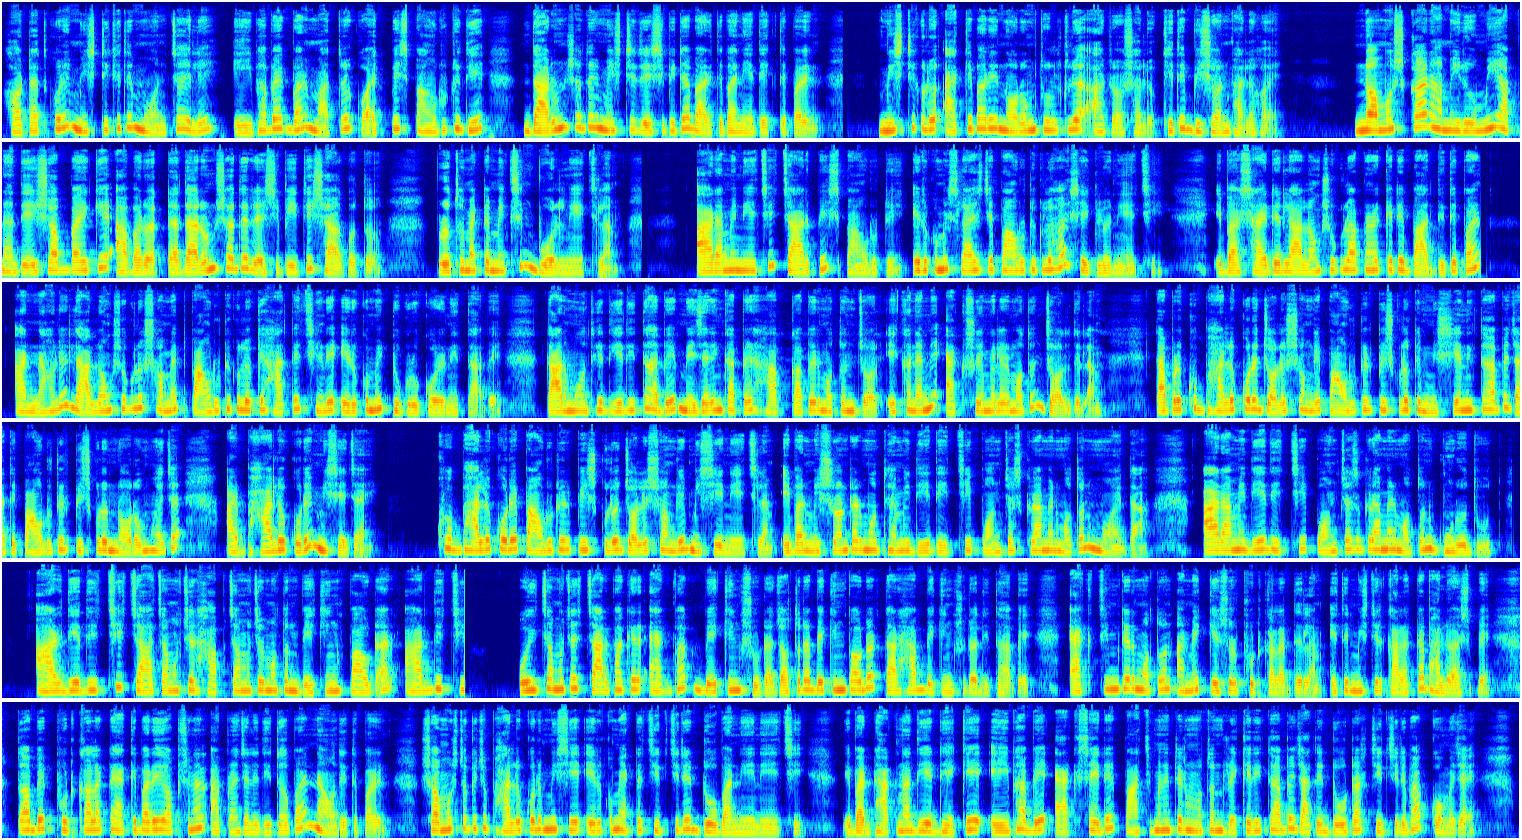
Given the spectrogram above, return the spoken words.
হঠাৎ করে মিষ্টি খেতে মন চাইলে এইভাবে একবার মাত্র কয়েক পিস পাউরুটি দিয়ে দারুণ স্বাদের মিষ্টির রেসিপিটা বাড়িতে বানিয়ে দেখতে পারেন। মিষ্টিগুলো একেবারে নরম, তুলতুলে আর রসালো, খেতে ভীষণ ভালো হয়। নমস্কার, আমি রুমি, আপনাদের সবাইকে আবারও একটা দারুণ স্বাদের রেসিপিতে স্বাগত। প্রথম একটা মিক্সিং বোল নিয়েছিলাম। আর আমি নিয়েছি চার পিস পাউরুটি। এরকমই স্লাইস যে পাউরুটিগুলো হয়, সেগুলো নিয়েছি। এবার সাইডের লাল অংশগুলো আপনারা কেটে বাদ দিতে পারেন। আর না হলে লাল অংশগুলো সমেত পাউরুটিগুলোকে হাতে ছিঁড়ে এরকমই টুকরো করে নিতে হবে। তার মধ্যে দিয়ে দিতে হবে মেজারিং কাপের হাফ কাপের মতন জল। এখানে আমি একশো এমএলের মতন জল দিলাম। তারপরে খুব ভালো করে জলের সঙ্গে পাউরুটির পিসগুলোকে মিশিয়ে নিতে হবে যাতে পাউরুটির পিসগুলো নরম হয়ে যায় আর ভালো করে মিশে যায়। খুব ভালো করে পাউরুটির পিসগুলো জলের সঙ্গে মিশিয়ে নিয়েছিলাম। এবার মিশ্রণটার মধ্যে আমি দিয়ে দিচ্ছি পঞ্চাশ গ্রামের মতন ময়দা। আর আমি দিয়ে দিচ্ছি পঞ্চাশ গ্রামের মতন গুঁড়ো দুধ। আর দিয়ে দিচ্ছি চা চামচের হাফ চামচের মতন বেকিং পাউডার। আর দিচ্ছি ওই চামচের চার ভাগের এক ভাগ বেকিং সোডা। যতটা বেকিং পাউডার, তার হাফ বেকিং সোডা দিতে হবে। এক চিমটের মতন আমি কেশর ফুড কালার দিলাম। এতে মিষ্টির কালারটা ভালো আসবে। তবে ফুড কালারটা একেবারেই অপশনাল, আপনারা চাইলে দিতেও পারেন, নাও দিতে পারেন। সমস্ত কিছু ভালো করে মিশিয়ে এরকম একটা চিরচিরে ডো বানিয়ে নিয়েছি। এবার ঢাকনা দিয়ে ঢেকে এইভাবে এক সাইডে পাঁচ মিনিটের মতন রেখে দিতে হবে যাতে ডোটার চিরচিরে ভাব কমে যায়।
